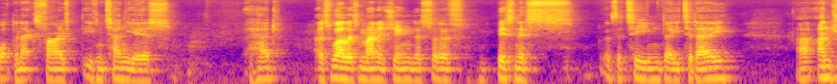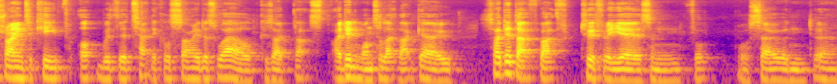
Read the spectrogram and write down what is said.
what the next five, even 10 years ahead, as well as managing the sort of business of the team day to day. Uh, and trying to keep up with the technical side as well because I that's I didn't want to let that go. So I did that for about two or three years and for, or so, and uh,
